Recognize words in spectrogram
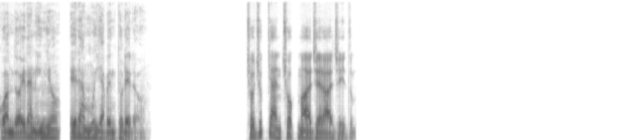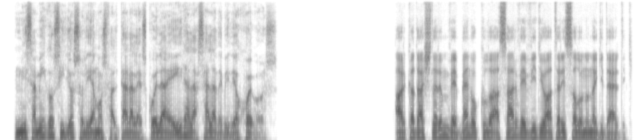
Cuando era niño, era muy aventurero. Çocukken çok maceracıydım. Mis amigos y yo solíamos faltar a la escuela e ir a la sala de videojuegos. Arkadaşlarım ve ben okulu asar ve video atari salonuna giderdik.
